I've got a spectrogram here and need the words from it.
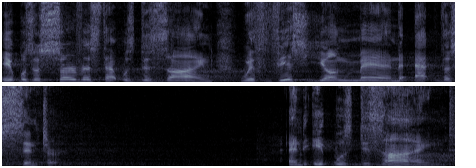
It was a service that was designed with this young man at the center. And it was designed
